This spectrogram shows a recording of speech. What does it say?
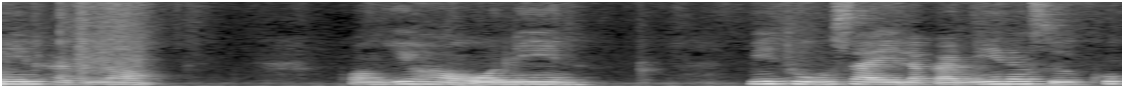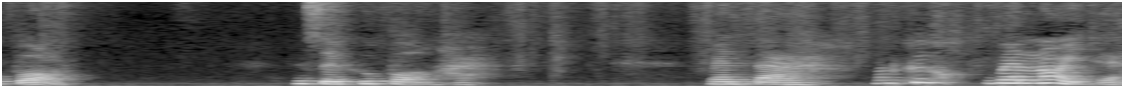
นีนค่ะพี่น้องของยี่ห้อโอนีนมีถุงใส่แล้วก็มีหนังสือคูปอง นังสือคูปองค่ะ แว่นตา มันคือแว่นน้อยแท้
